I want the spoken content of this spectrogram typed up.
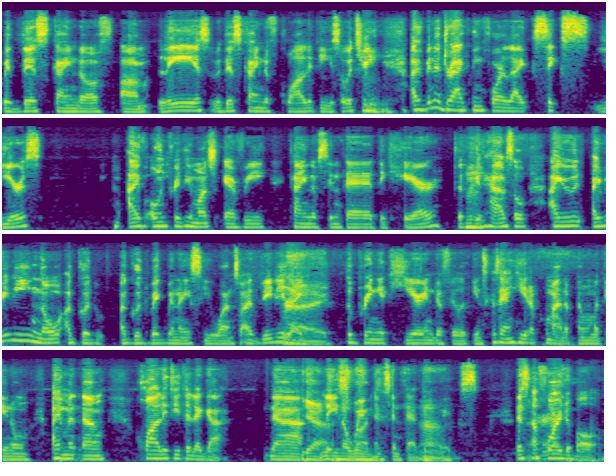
with this kind of um, lace, with this kind of quality. So it's really, mm. I've been a drag queen for like six years. I've owned pretty much every kind of synthetic hair that we could have. So I re- I really know a good a good wig when I see one. So I'd really Right. like to bring it here in the Philippines kasi ang hirap kumanap ng matinong ay man- ng quality talaga na Yeah, lace na wig. front and synthetic Ah. wigs. That's affordable.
